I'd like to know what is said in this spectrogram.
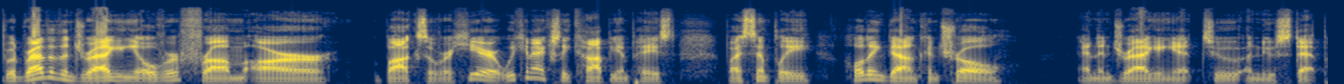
but rather than dragging it over from our box over here, we can actually copy and paste by simply holding down control and then dragging it to a new step.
